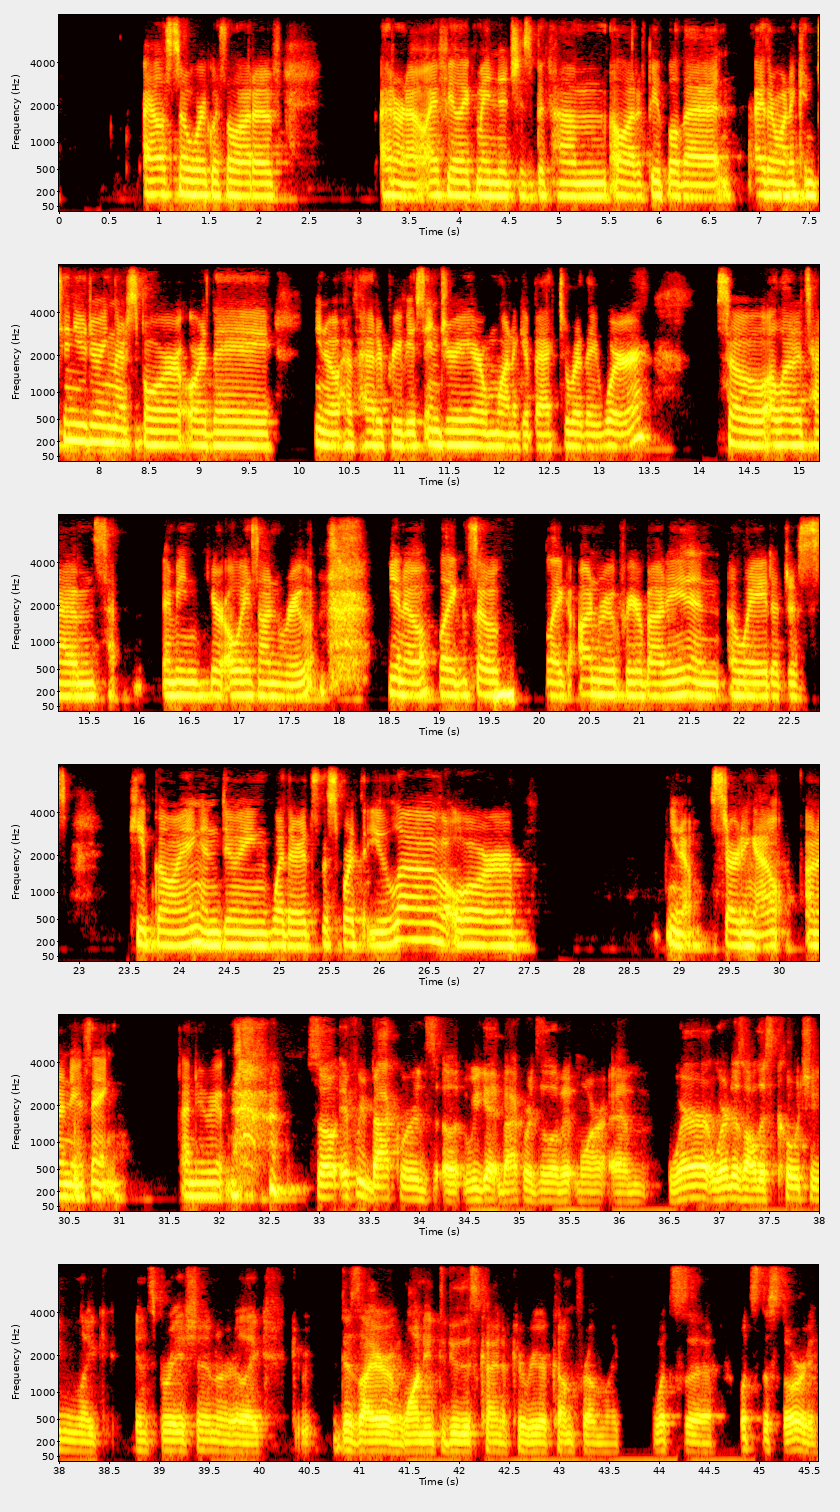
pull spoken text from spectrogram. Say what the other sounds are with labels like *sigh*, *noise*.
I also work with a lot of I don't know. I feel like my niche has become a lot of people that either want to continue doing their sport or they, you know, have had a previous injury or want to get back to where they were. So a lot of times, I mean, you're always en route, *laughs* you know, like so like en route for your body and a way to just keep going and doing whether it's the sport that you love or you know, starting out on a new thing, a new route. *laughs* so if we backwards, uh, we get backwards a little bit more. Um, where where does all this coaching like inspiration or like desire of wanting to do this kind of career come from? Like, what's the what's the story?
